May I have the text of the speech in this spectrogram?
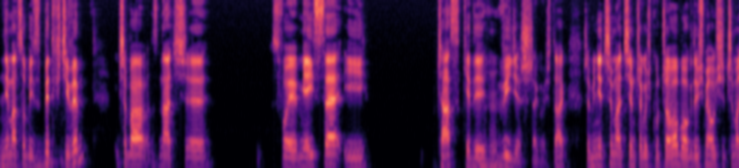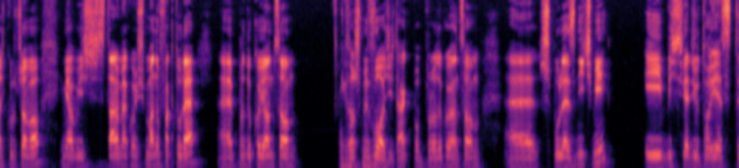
nie ma co być zbyt chciwym i trzeba znać swoje miejsce i czas, kiedy mhm. wyjdziesz z czegoś, tak? Żeby nie trzymać się czegoś kurczowo, bo gdybyś miał się trzymać kurczowo i miałbyś starą jakąś manufakturę e, produkującą, jak załóżmy w Łodzi, tak? Produkującą e, szpulę z nićmi, i byś stwierdził, to jest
